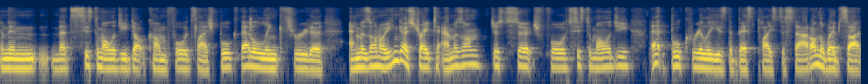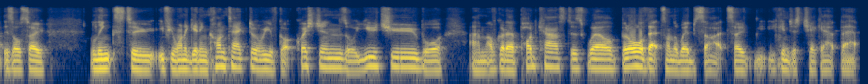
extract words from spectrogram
and then that's systemology.com forward slash book. That'll link through to Amazon, or you can go straight to Amazon, just search for Systemology. That book really is the best place to start. On the website, there's also links to if you want to get in contact or you've got questions or YouTube, or um, I've got a podcast as well, but all of that's on the website. So you can just check out that.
